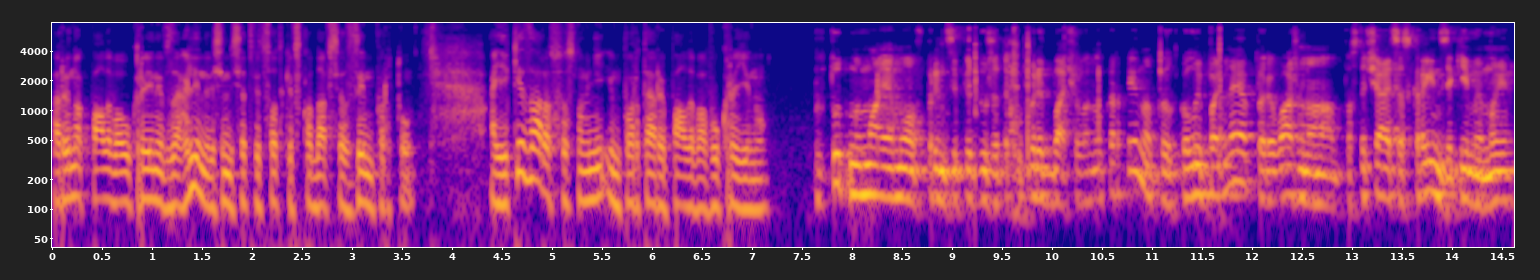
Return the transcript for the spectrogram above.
ринок палива України взагалі на 80% складався з імпорту. А які зараз основні імпортери палива в Україну? Тут ми маємо в принципі дуже таку передбачувану картину, ко- коли пальне переважно постачається з країн, з якими ми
